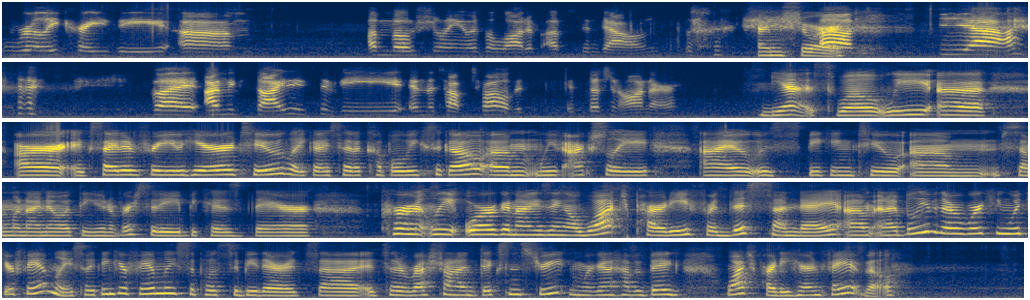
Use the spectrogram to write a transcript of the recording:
really crazy. Um, emotionally, it was a lot of ups and downs. I'm sure. um, yeah, but I'm excited to be in the top 12. It's it's such an honor. Yes, well, we uh, are excited for you here too. Like I said a couple weeks ago, um, we've actually, I was speaking to um, someone I know at the university because they're currently organizing a watch party for this Sunday, um, and I believe they're working with your family. So I think your family's supposed to be there. It's uh, it's at a restaurant on Dickson Street, and we're gonna have a big watch party here in Fayetteville.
